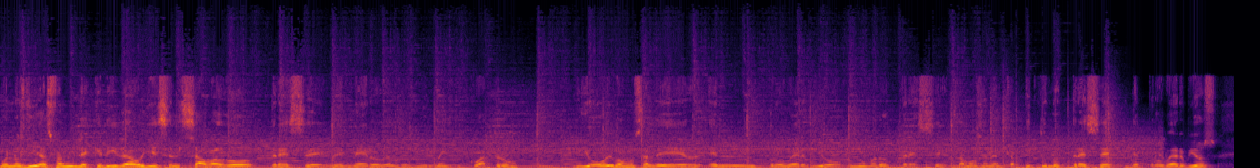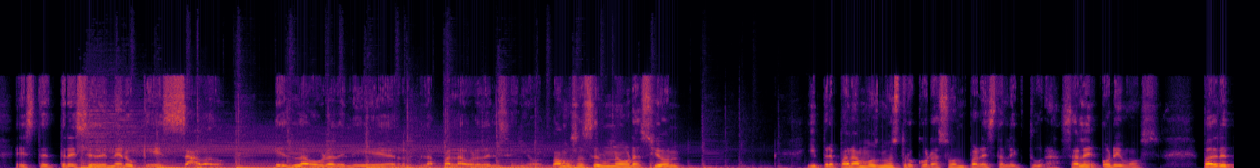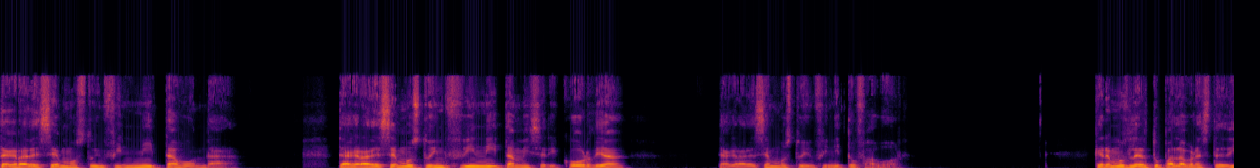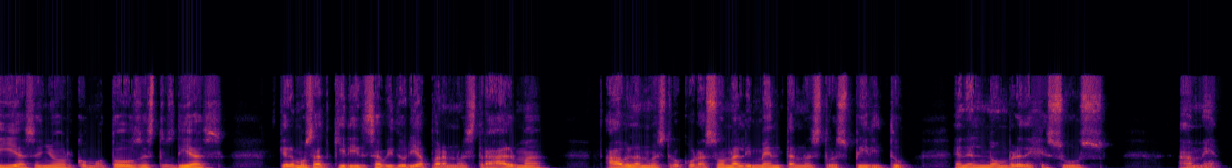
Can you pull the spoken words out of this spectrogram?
Buenos días familia querida, hoy es el sábado 13 de enero del 2024 y hoy vamos a leer el proverbio número 13. Estamos en el capítulo 13 de Proverbios, este 13 de enero que es sábado. Es la hora de leer la palabra del Señor. Vamos a hacer una oración y preparamos nuestro corazón para esta lectura. ¿Sale? Oremos. Padre, te agradecemos tu infinita bondad. Te agradecemos tu infinita misericordia, te agradecemos tu infinito favor. Queremos leer tu palabra este día, Señor, como todos estos días. Queremos adquirir sabiduría para nuestra alma. Habla nuestro corazón, alimenta nuestro espíritu. En el nombre de Jesús. Amén.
